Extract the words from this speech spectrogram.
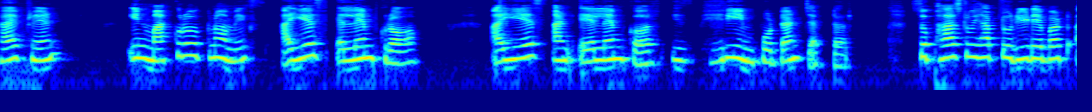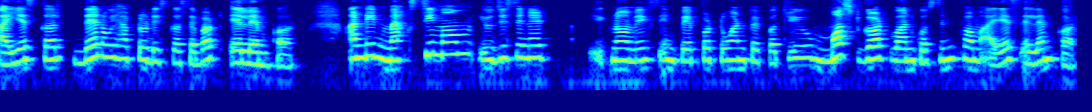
Hi friend, in macroeconomics, IS-LM curve, IS and LM curve is very important chapter. So first we have to read about IS curve, then we have to discuss about LM curve. And in maximum UGC net economics in paper 2 and paper 3, you must got one question from IS-LM curve.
